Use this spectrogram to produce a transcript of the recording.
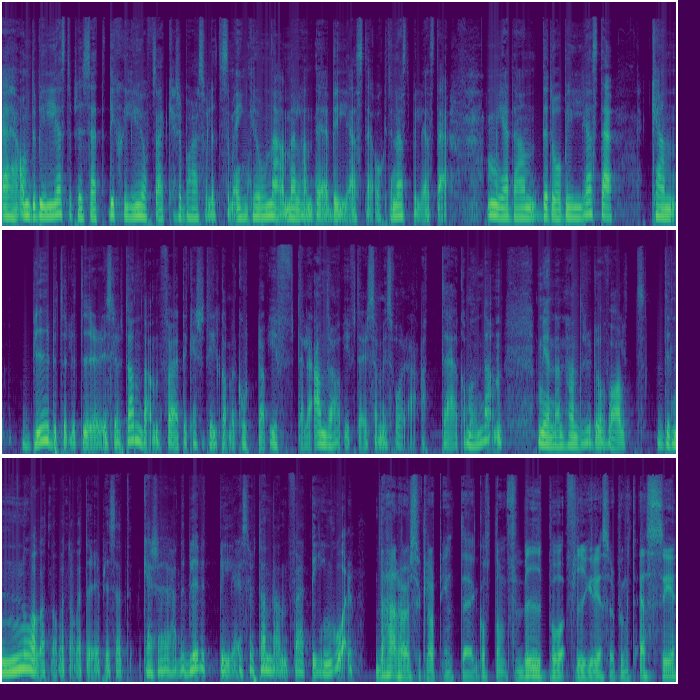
eh, om det billigaste priset, det skiljer ju ofta kanske bara så lite som en krona mellan det billigaste och det näst billigaste. Medan det då billigaste kan bli betydligt dyrare i slutändan för att det kanske tillkommer kortavgift eller andra avgifter som är svåra att eh, komma undan. Medan hade du då valt det något, något, något dyrare priset kanske det hade blivit billigare i slutändan för att det ingår. Det här har såklart inte gått dem förbi på flygresor.se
